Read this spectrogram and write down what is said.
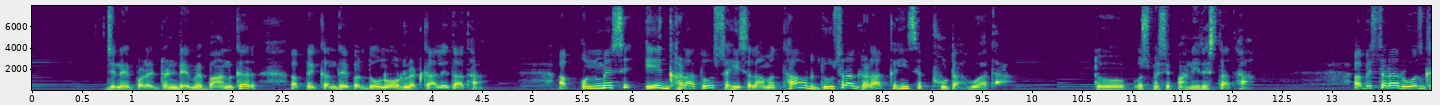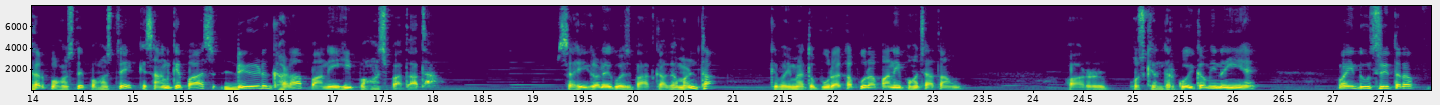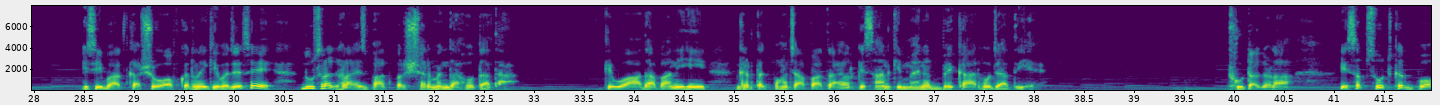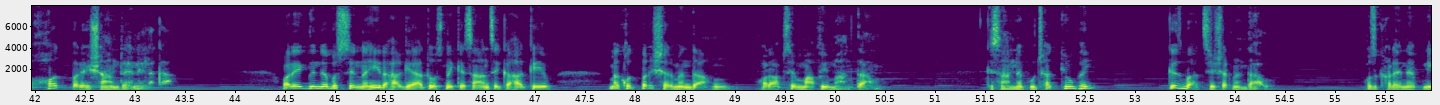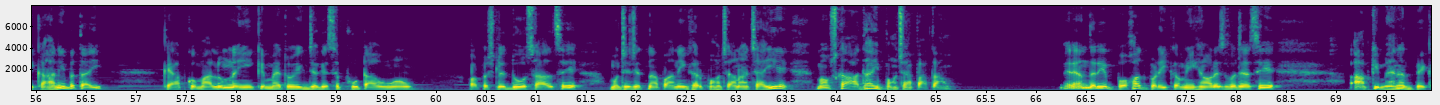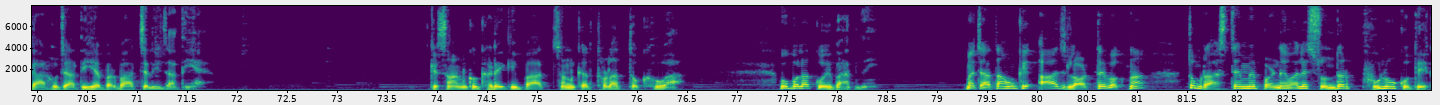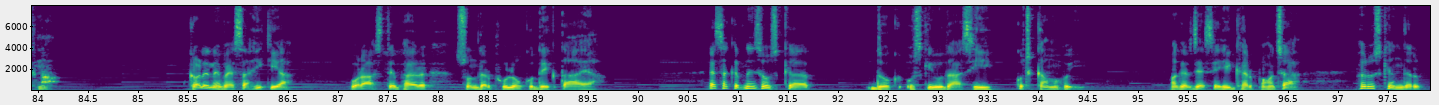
जिन्हें बड़े डंडे में बांधकर अपने कंधे पर दोनों ओर लटका लेता था। अब उनमें से एक घड़ा तो सही सलामत था और दूसरा घड़ा कहीं से फूटा हुआ था तो उसमें से पानी रिसता था। अब इस तरह रोज घर पहुँचते पहुँचते किसान के पास डेढ़ घड़ा पानी ही पहुँच पाता था। सही घड़े को इस बात का घमंड था कि भाई मैं तो पूरा का पूरा पानी पहुंचाता हूँ और उसके अंदर कोई कमी नहीं है। वहीं दूसरी तरफ़ इसी बात का शो ऑफ़ करने की वजह से दूसरा घड़ा इस बात पर शर्मिंदा होता था कि वो आधा पानी ही घर तक पहुँचा पाता है और किसान की मेहनत बेकार हो जाती है। फूटा घड़ा ये सब सोचकर बहुत परेशान रहने लगा। और एक दिन जब उससे नहीं रहा गया तो उसने किसान से कहा कि, मैं खुद पर शर्मिंदा हूँ और आपसे माफ़ी माँगता हूँ। किसान ने पूछा, क्यों भाई? किस बात से शर्मिंदा हो? उस घड़े ने अपनी कहानी बताई कि आपको मालूम नहीं कि मैं तो एक जगह से फूटा हुआ हूँ और पिछले दो साल से मुझे जितना पानी घर पहुंचाना चाहिए, मैं उसका आधा ही पहुँचा पाता हूँ। मेरे अंदर ये बहुत बड़ी कमी है और इस वजह से आपकी मेहनत बेकार हो जाती है, बर्बाद चली जाती है। किसान को घड़े की बात सुनकर थोड़ा दुख हुआ। वो बोला, कोई बात नहीं। मैं चाहता हूँ कि आज लौटते वक्त ना तुम रास्ते में पड़ने वाले सुंदर फूलों को देखना। घड़े ने वैसा ही किया। वो रास्ते भर सुंदर फूलों को देखता आया। ऐसा करने से उसका दुख, उसकी उदासी कुछ कम हुई। मगर जैसे ही घर पहुँचा, फिर उसके अंदर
